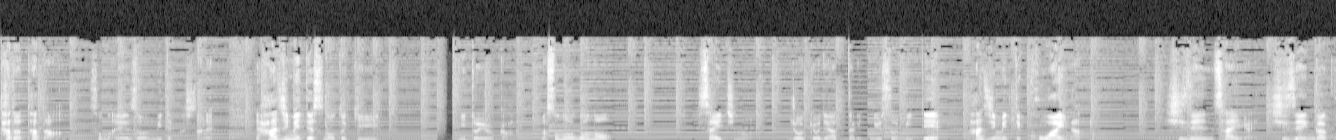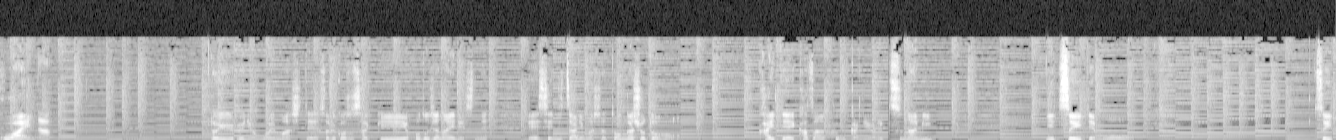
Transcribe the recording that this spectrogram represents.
ただただその映像を見てましたね。で初めてその時にというか、まあ、その後の被災地の状況であったりニュースを見て、初めて怖いなと。自然災害、自然が怖いな。というふうに思いまして、それこそ先ほどじゃないですね。えー先日ありましたトンガ諸島の海底火山噴火による津波？についても、ツイッ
